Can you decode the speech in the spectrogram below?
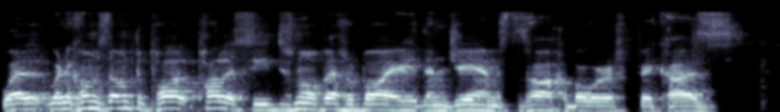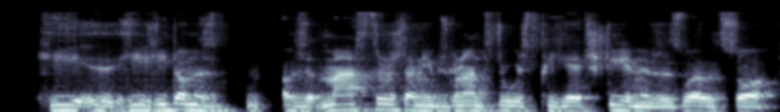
Well, when it comes down to pol- policy, there's no better boy than James to talk about it because he he he done his was it masters and he was going on to do his PhD in it as well. So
